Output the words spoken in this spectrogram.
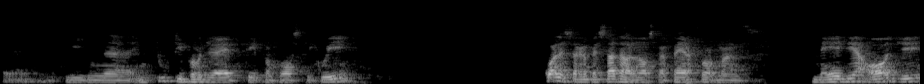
eh, in, in tutti i progetti proposti qui, quale sarebbe stata la nostra performance media oggi?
